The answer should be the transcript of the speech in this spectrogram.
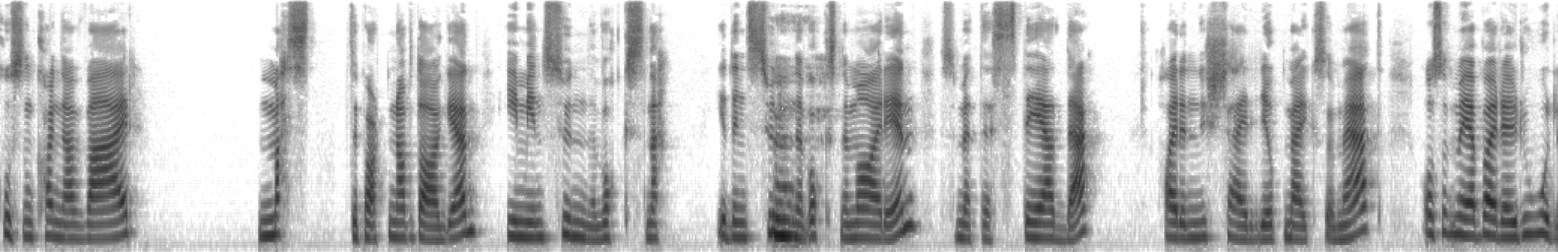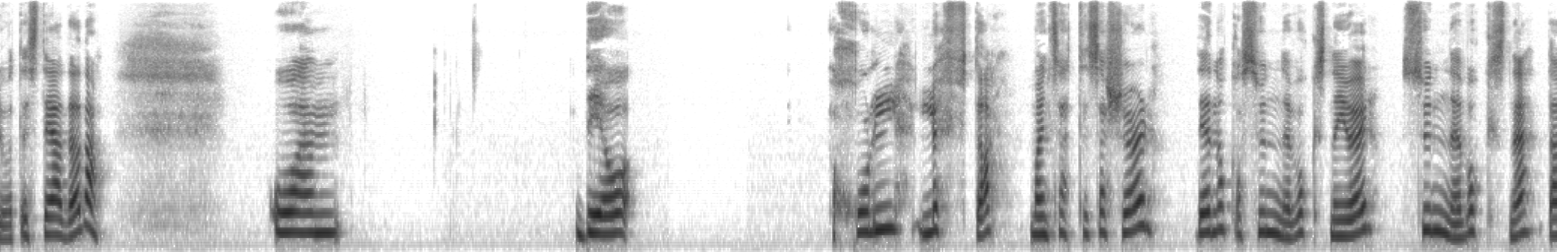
hvordan kan jeg være mesteparten av dagen i min sunne voksne. I den sunne mm. voksne Marin som er til stede, har en nysgjerrig oppmerksomhet, og som er bare rolig og til stede. da. Og um, det å holde løfter man setter til seg sjøl, det er noe sunne voksne gjør. Sunne voksne de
